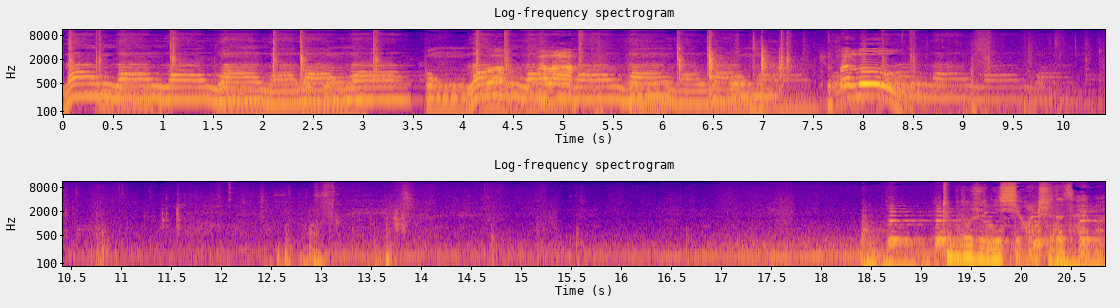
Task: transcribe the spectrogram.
啦啦啦啦啦啦啦，嘣啦啦啦啦啦啦。吃饭喽！这不都是你喜欢吃的菜吗？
